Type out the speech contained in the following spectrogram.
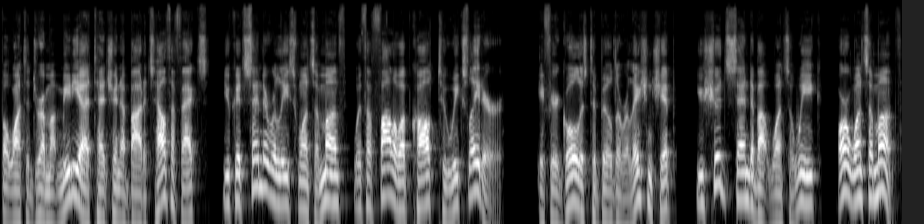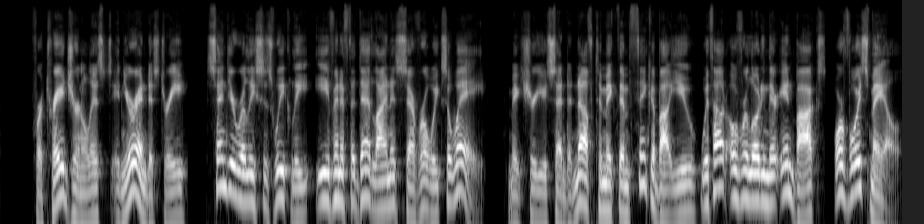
but want to drum up media attention about its health effects, you could send a release once a month with a follow up call two weeks later. If your goal is to build a relationship, you should send about once a week or once a month. For trade journalists in your industry, Send your releases weekly even if the deadline is several weeks away. Make sure you send enough to make them think about you without overloading their inbox or voicemail.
